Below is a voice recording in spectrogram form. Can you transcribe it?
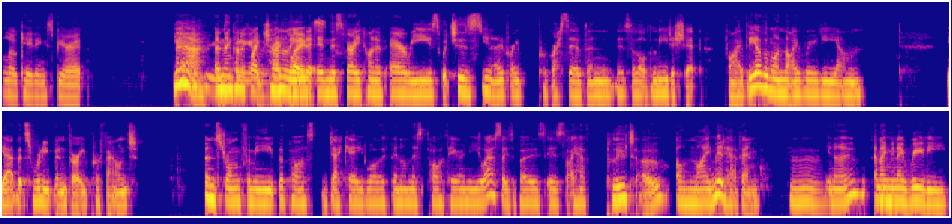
locating spirit. Yeah. and then kind of like channeling it in this very kind of Aries, which is, you know, very progressive and there's a lot of leadership vibe. The other one that I really um yeah, that's really been very profound and strong for me the past decade while I've been on this path here in the US, I suppose, is that I have Pluto on my midheaven mm. you know and mm. i mean i really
